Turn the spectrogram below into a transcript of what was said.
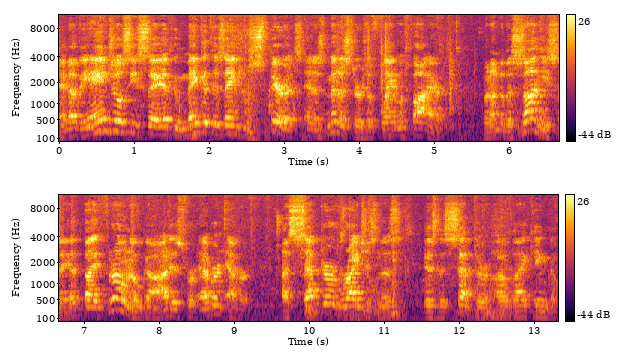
And of the angels he saith, who maketh his angels spirits, and his ministers a flame of fire. But unto the Son he saith, Thy throne, O God, is forever and ever. A scepter of righteousness is the scepter of thy kingdom.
